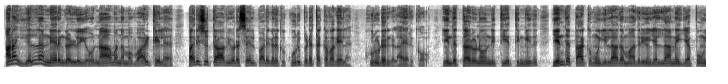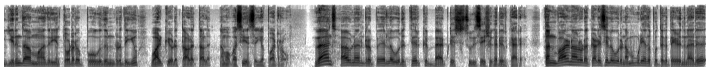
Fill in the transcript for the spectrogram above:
ஆனால் எல்லா நேரங்கள்லையும் நாம நம்ம வாழ்க்கையில பரிசுத்த ஆவியோட செயல்பாடுகளுக்கு குறிப்பிடத்தக்க வகையில குருடர்களா இருக்கோம். இந்த தருணம் நித்தியத்தின் மீது எந்த தாக்கமும் இல்லாத மாதிரியும் எல்லாமே எப்பவும் இருந்தா மாதிரியும் தொடரப் போகுதுன்றதையும் வாழ்க்கையோட தாளத்தால நம்ம வசியம் செய்யப்படுறோம். வேன்ஸ் ஹாவ்னர்ன்ற பேர்ல ஒரு தெற்கு பேப்டிஸ்ட் சுவிசேஷகர் இருக்காரு. தன் வாழ்நாளோட கடைசியில ஒரு நம்ப முடியாத புத்தகத்தை எழுதினாரு.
